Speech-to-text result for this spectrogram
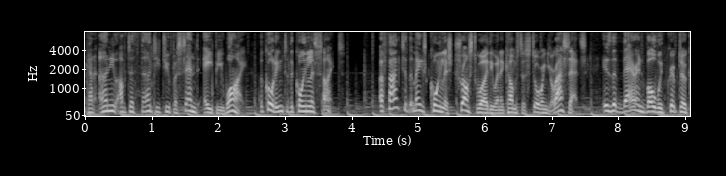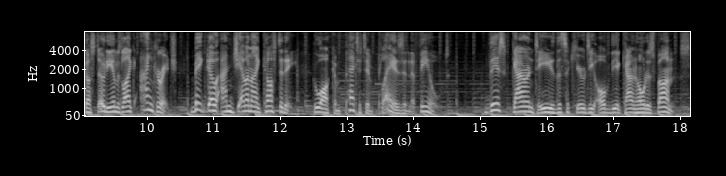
can earn you up to 32% APY, according to the CoinList site. A factor that makes CoinList trustworthy when it comes to storing your assets is that they're involved with crypto custodians like Anchorage, BitGo, and Gemini Custody, who are competitive players in the field. This guarantees the security of the account holder's funds.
